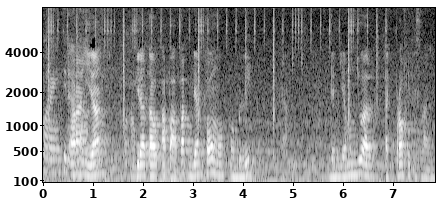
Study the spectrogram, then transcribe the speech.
orang yang tidak orang tahu. yang tidak tahu apa-apa kemudian FOMO membeli ya, dan dia menjual take profit istilahnya.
